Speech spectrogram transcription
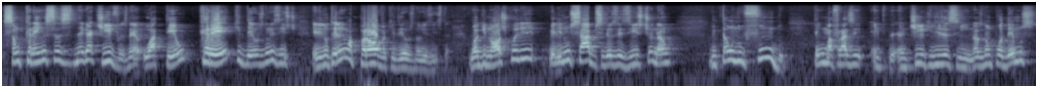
são crenças negativas. Né? O ateu crê que Deus não existe. Ele não tem nenhuma prova que Deus não exista. O agnóstico, ele, ele não sabe se Deus existe ou não. Então, no fundo, tem uma frase antiga que diz assim: Nós não podemos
